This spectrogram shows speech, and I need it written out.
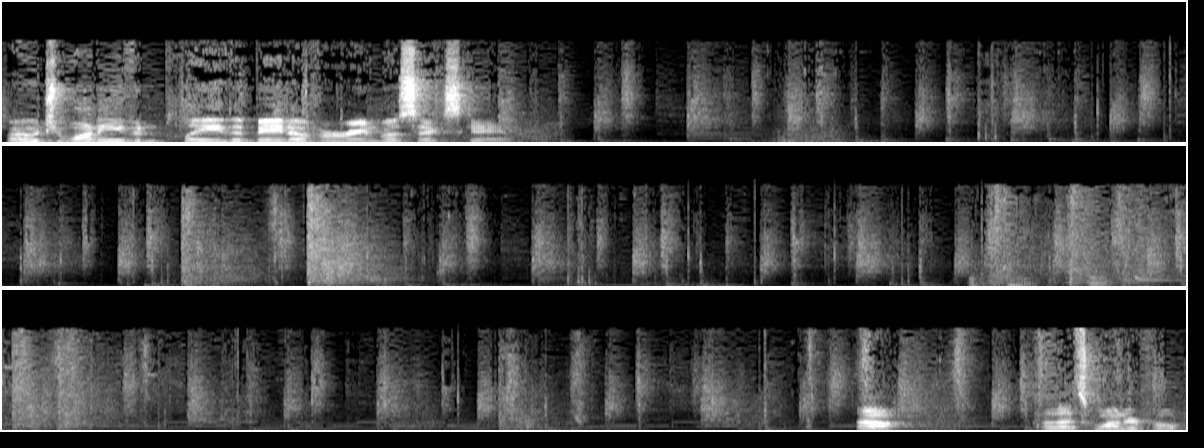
Why would you want to even play the beta of a Rainbow Six game? Oh. Oh, that's wonderful.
